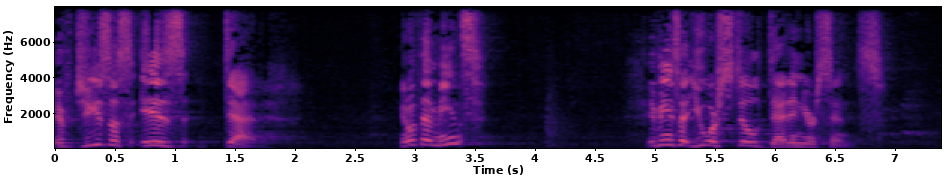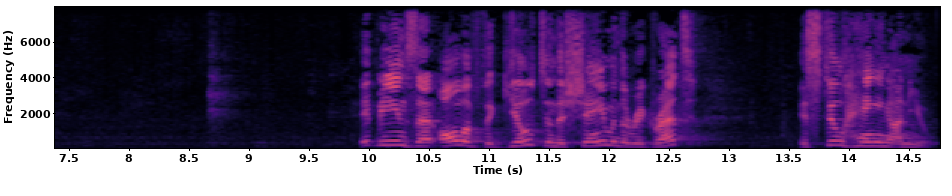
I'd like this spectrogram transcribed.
if Jesus is dead, you know what that means? It means that you are still dead in your sins. It means that all of the guilt and the shame and the regret is still hanging on you.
